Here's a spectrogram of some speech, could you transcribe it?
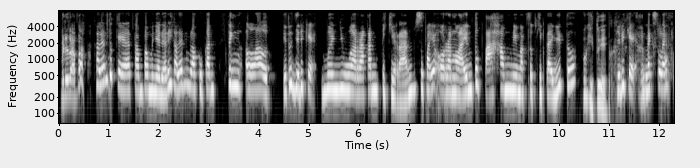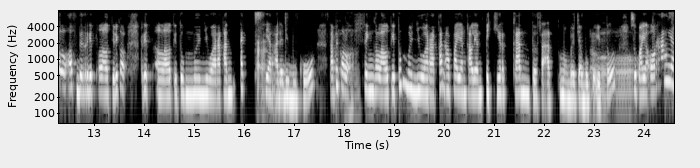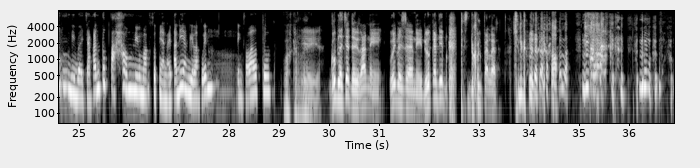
Bener apa? Kalian tuh kayak tanpa menyadari kalian melakukan think aloud. Itu jadi kayak menyuarakan pikiran supaya orang lain tuh paham nih maksud kita gitu. Oh gitu ya? Jadi kayak next level of the read aloud. Jadi kalau read aloud itu menyuarakan teks Ah. yang ada di buku, tapi kalau Ah. think aloud itu menyuarakan apa yang kalian pikirkan tuh saat membaca buku itu Oh. supaya orang yang dibacakan tuh paham nih maksudnya. Nah, tadi yang dilakuin Oh. think aloud tuh. Wah Iya, keren. iya. Gue belajar dari Rane. Gue belajar dari Rane. Dulu kan dia bekas dukun pelet. Jadi gue lu, lu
